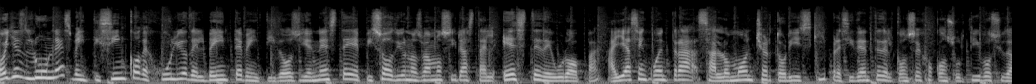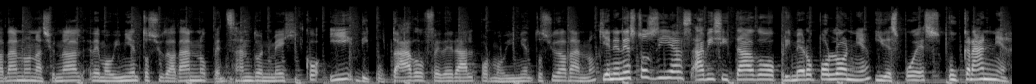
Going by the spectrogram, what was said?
Hoy es lunes 25 de julio del 2022 y en este episodio nos vamos a ir hasta el este de Europa. Allá se encuentra Salomón Chertoriski, presidente del Consejo Consultivo Ciudadano Nacional de Movimiento Ciudadano Pensando en México y diputado federal por Movimiento Ciudadano, quien en estos días ha visitado primero Polonia y después Ucrania,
